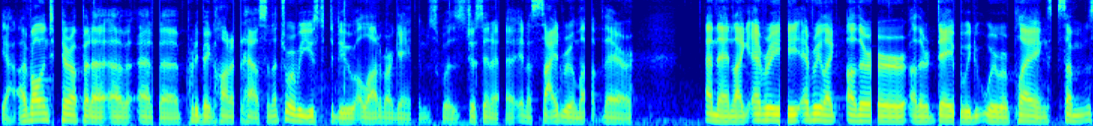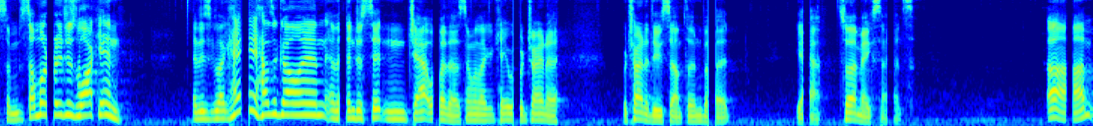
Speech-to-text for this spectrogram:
yeah, I volunteer up at a, a at a pretty big haunted house, and that's where we used to do a lot of our games. Was just in a in a side room up there, and then like every every like other other day we we were playing, some some someone would just walk in, and just be like, "Hey, how's it going?" and then just sit and chat with us, and we're like, "Okay, we're trying to we're trying to do something," but yeah, so that makes sense. Um,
